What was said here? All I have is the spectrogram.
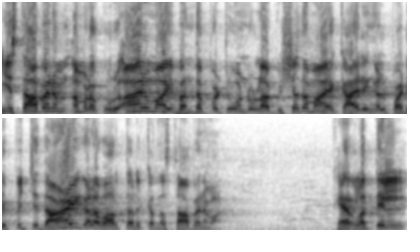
ഈ സ്ഥാപനം നമ്മുടെ ഖുർആാനുമായി ബന്ധപ്പെട്ടുകൊണ്ടുള്ള വിശദമായ കാര്യങ്ങൾ പഠിപ്പിച്ച് ദാഴികളെ വാർത്തെടുക്കുന്ന സ്ഥാപനമാണ്. കേരളത്തിൽ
